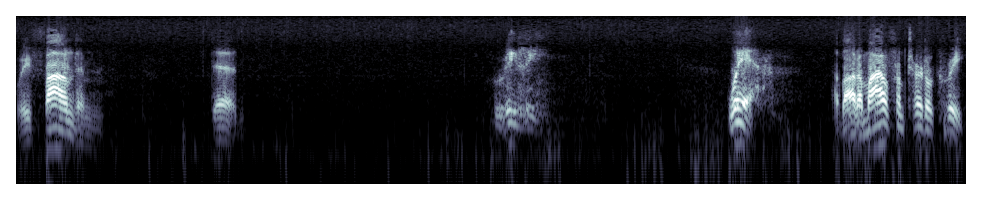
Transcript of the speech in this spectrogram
We found him. Dead. Really? Where? About a mile from Turtle Creek.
